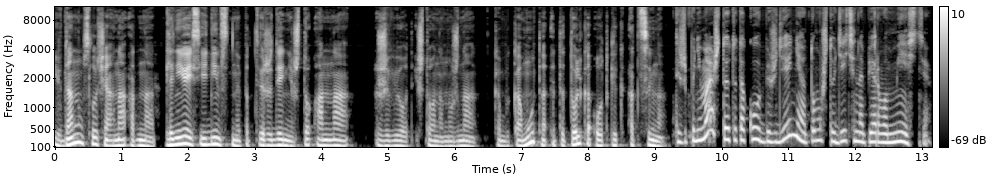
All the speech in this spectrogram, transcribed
И в данном случае она одна. Для нее есть единственное подтверждение, что она живет и что она нужна как бы кому-то, это только отклик от сына. Ты же понимаешь, что это такое убеждение о том, что дети на первом месте.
